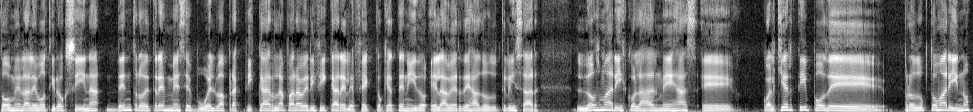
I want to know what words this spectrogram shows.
tome la levotiroxina, dentro de tres meses vuelva a practicarla para verificar el efecto que ha tenido el haber dejado de utilizar los mariscos, las almejas, eh, cualquier tipo de producto marino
